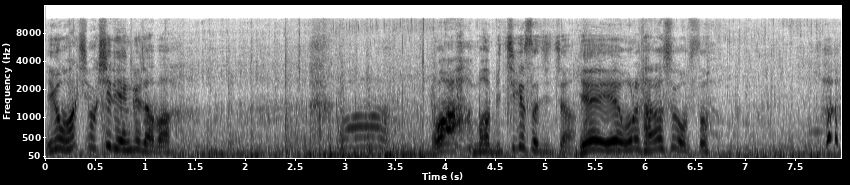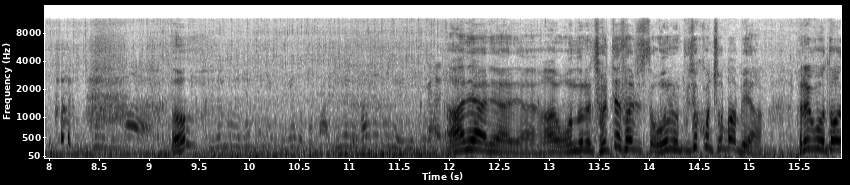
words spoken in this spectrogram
이거 확실, 확실히 앵글 잡아. 와 와, 막 미치겠어, 진짜. 얘, 얘 오늘 당할 수가 없어. 어? 뭐 아니야 아니야 아니야. 아, 오늘은 절대 살줄 수 오늘 무조건 초밥이야. 그리고 너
